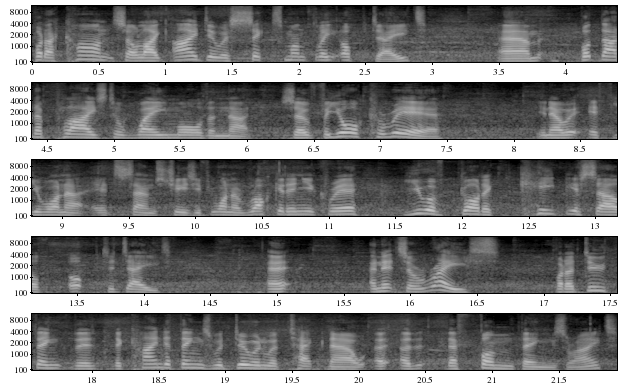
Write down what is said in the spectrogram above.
but I can't, so like I do a six monthly update, um, but that applies to way more than that. So for your career, you know, if you want to, it sounds cheesy, if you want to rock it in your career, you have got to keep yourself up to date. Uh, and it's a race, but I do think the, the kind of things we're doing with tech now, are, are, they're fun things, right?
